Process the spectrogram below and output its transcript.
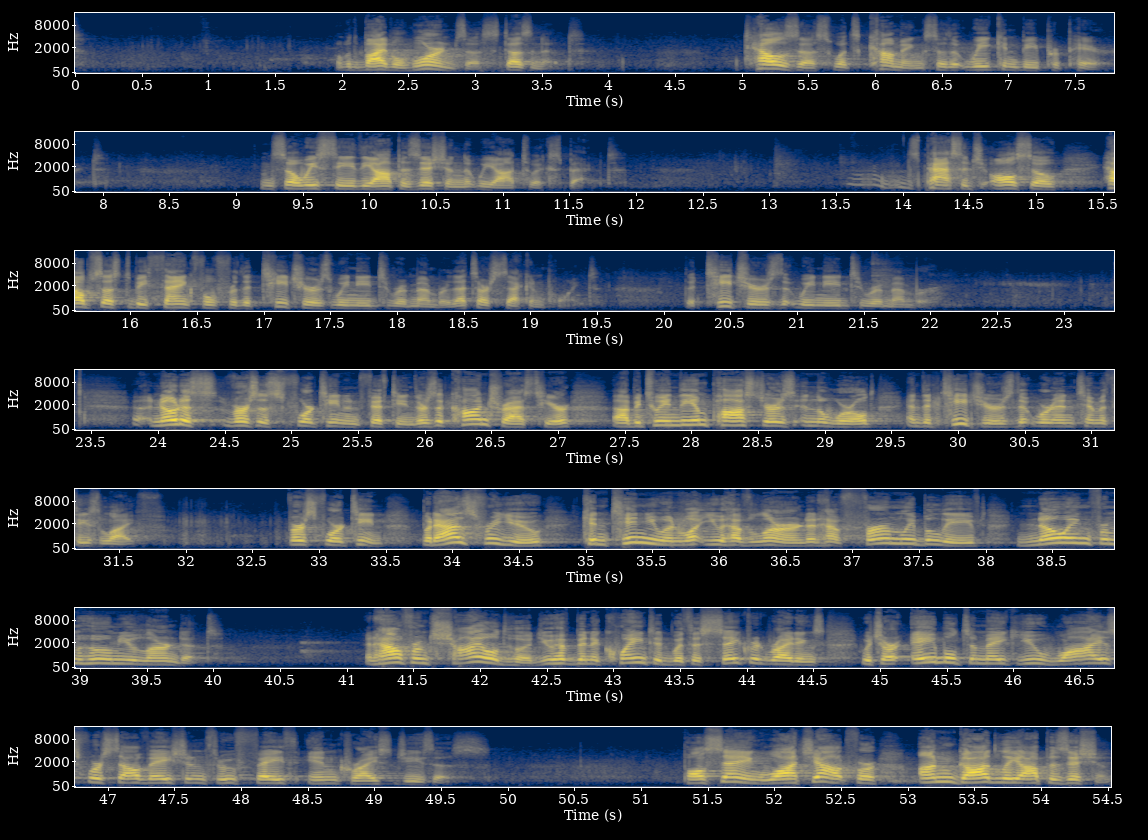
Well, the Bible warns us, doesn't it? Tells us what's coming so that we can be prepared. And so we see the opposition that we ought to expect. This passage also helps us to be thankful for the teachers we need to remember. That's our second point. The teachers that we need to remember. Notice verses 14 and 15. There's a contrast here uh, between the impostors in the world and the teachers that were in Timothy's life. Verse 14 But as for you, continue in what you have learned and have firmly believed, knowing from whom you learned it, and how from childhood you have been acquainted with the sacred writings, which are able to make you wise for salvation through faith in Christ Jesus. Paul's saying, watch out for ungodly opposition.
